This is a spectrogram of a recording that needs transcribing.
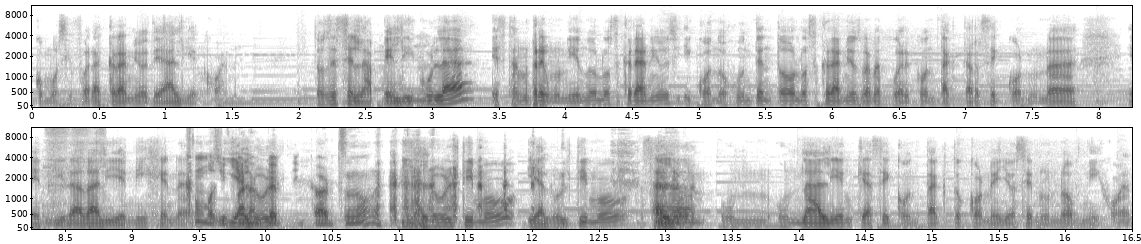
como si fuera cráneo de alguien, Juan. Entonces en la película están reuniendo los cráneos y cuando junten todos los cráneos van a poder contactarse con una entidad alienígena. Como si fueran Cards, ¿no? Y al último, y al último sale un, un alien que hace contacto con ellos en un ovni, Juan.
